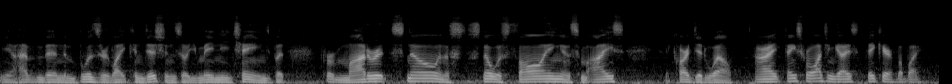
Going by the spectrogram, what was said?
you know, haven't been in blizzard-like conditions, so you may need change. But for moderate snow, and the snow was thawing and some ice, the car did well. All right, thanks for watching, guys. Take care. Bye-bye.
